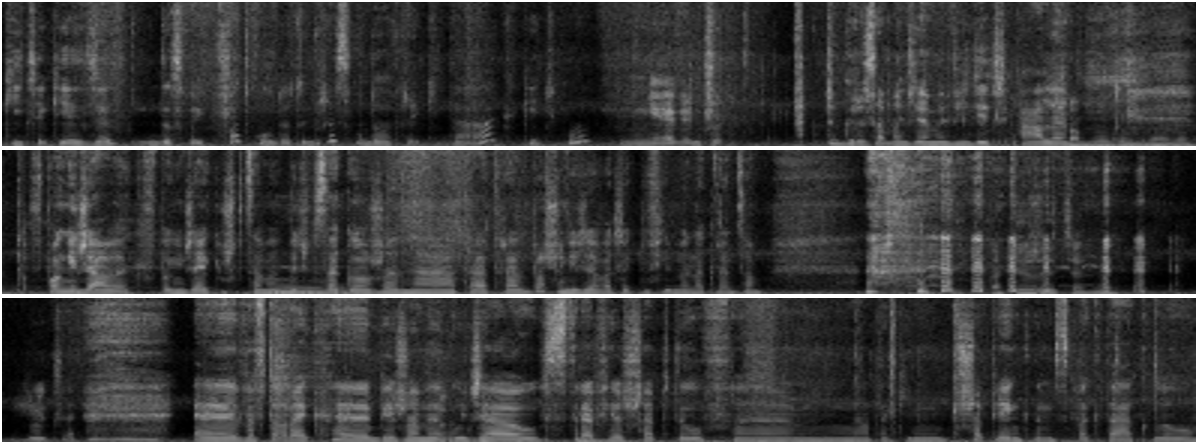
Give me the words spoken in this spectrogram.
Kiciek jedzie do swoich przodków, do tygrysów, do Afryki, tak, Kiciku? Nie wiem, czy tygrysa będziemy widzieć, ale w poniedziałek, w poniedziałek już chcemy być w Zagorze na teatralnym. Proszę nie ziewać, jak tu filmy nakręcam. Takie życie, nie? Rzucie. E, We wtorek e, bierzemy udział w strefie szeptów e, na takim przepięknym spektaklu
